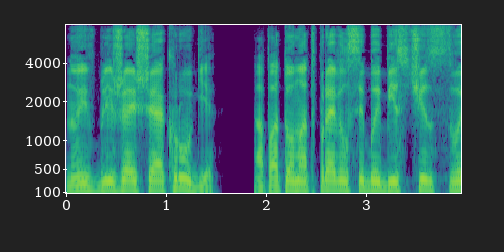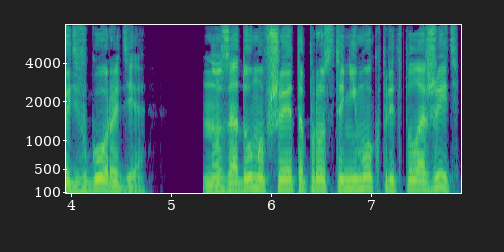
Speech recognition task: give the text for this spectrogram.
но и в ближайшей округе, а потом отправился бы бесчинствовать в городе. Но задумавший это просто не мог предположить,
